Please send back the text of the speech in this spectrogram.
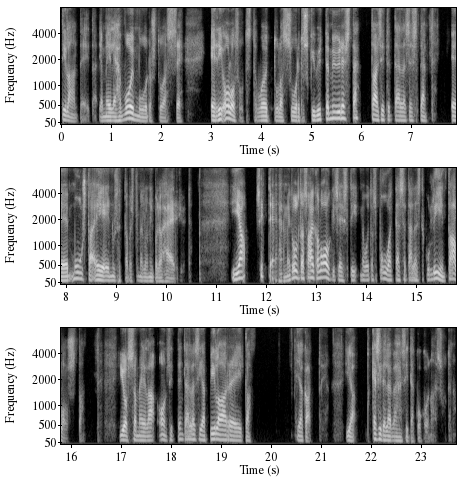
tilanteita. Ja meillähän voi muodostua se eri olosuhteista, voi tulla suorituskyvyttömyydestä tai sitten tällaisesta e, muusta ei-ennustettavasta, meillä on niin paljon häiriöitä. Ja sittenhän me tultaisiin aika loogisesti, me voitaisiin puhua tässä tällaista kuin liintalosta, jossa meillä on sitten tällaisia pilareita ja kattoja. Ja käsitellä vähän sitä kokonaisuutena.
